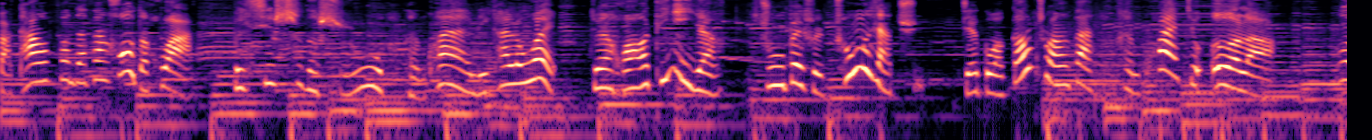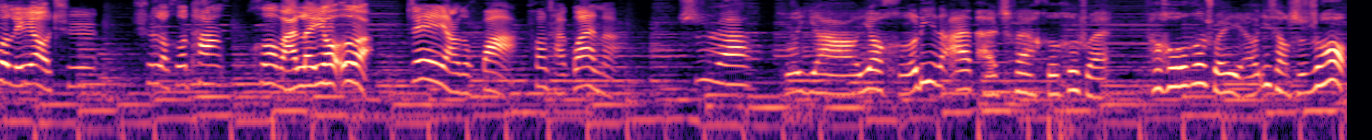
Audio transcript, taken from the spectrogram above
把汤放在饭后的话，被稀释的食物很快离开了胃，就像滑滑梯一样，猪被水冲了下去。结果刚吃完饭，很快就饿了。饿了要吃，吃了喝汤，喝完了又饿，这样的话胖才怪呢。是啊，所以啊，要合理的安排吃饭和喝水。饭后喝水也要一小时之后，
